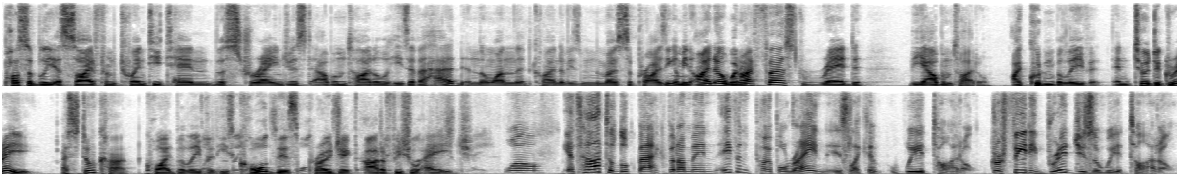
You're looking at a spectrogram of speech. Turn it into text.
Possibly aside from 2010, the strangest album title he's ever had, and the one that kind of is the most surprising. I mean, I know when I first read the album title, I couldn't believe it, and to a degree, I still can't quite believe that he's called this project Artificial Age. Well, it's hard to look back, but I mean, even Purple Rain is like a weird title. Graffiti Bridge is a weird title.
